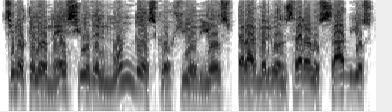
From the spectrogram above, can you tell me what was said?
sino que lo necio del mundo escogió Dios para avergonzar a los sabios,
